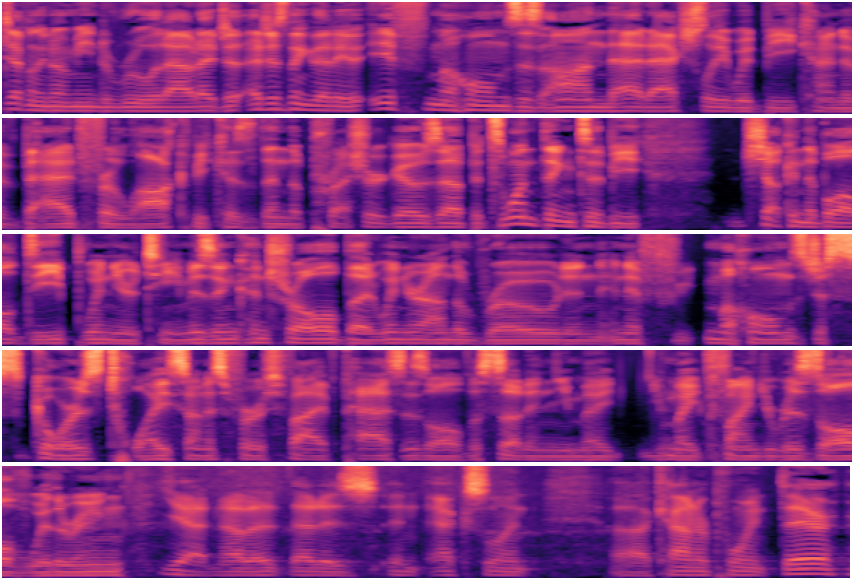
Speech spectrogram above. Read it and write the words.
definitely don't mean to rule it out. I just I just think that if Mahomes is on, that actually would be kind of bad for Lock because then the pressure goes up. It's one thing to be chucking the ball deep when your team is in control, but when you're on the road and, and if Mahomes just scores twice on his first five passes, all of a sudden you might you might find your resolve withering. Yeah, no, that that is an excellent uh, counterpoint there.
